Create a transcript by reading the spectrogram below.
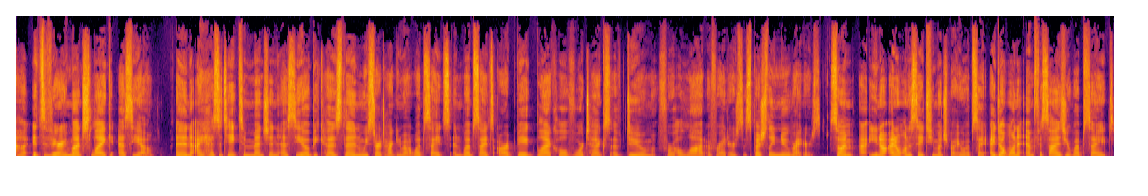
Uh, it's very much like seo and I hesitate to mention SEO because then we start talking about websites, and websites are a big black hole vortex of doom for a lot of writers, especially new writers. So I'm, you know, I don't want to say too much about your website. I don't want to emphasize your website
